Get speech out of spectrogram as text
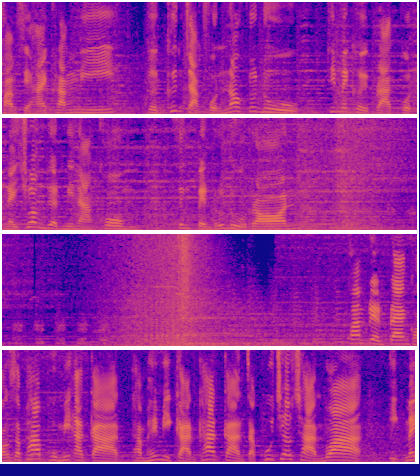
ความเสียหายครั้งนี้เกิดขึ้นจากฝนนอกฤดูที่ไม่เคยปรากฏในช่วงเดือนมีนาคม ซึ่งเป็นฤดูร้อน ความเปลี่ยนแปลงของสภาพภูมิอากาศทำให้มีการคาดการณ์จากผู้เชี่ยวชาญว่า อีกไม่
